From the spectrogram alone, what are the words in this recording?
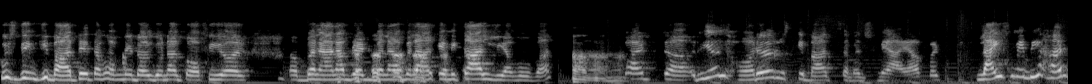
कुछ दिन की बात है तब हमने डॉलगोना कॉफ़ी और बनाना ब्रेड बना बना के निकाल लिया वो बात बट रियल हॉरर उसके बाद समझ में आया बट लाइफ में भी हर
